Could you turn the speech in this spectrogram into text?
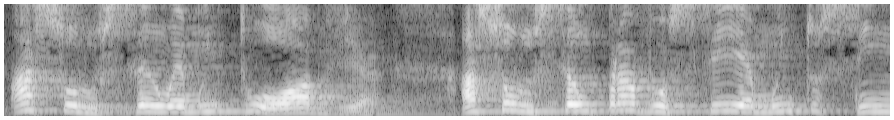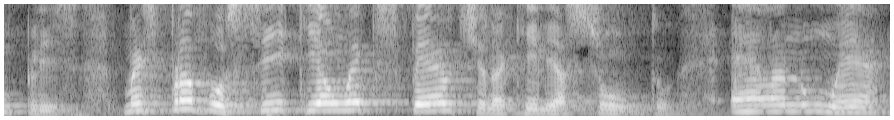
a solução é muito óbvia. A solução para você é muito simples, mas para você que é um expert naquele assunto, ela não é.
